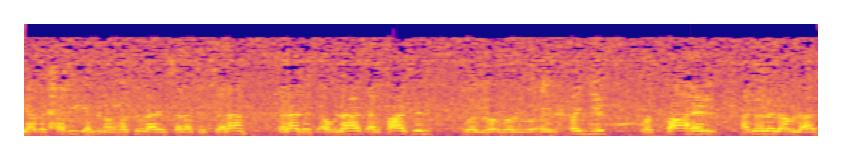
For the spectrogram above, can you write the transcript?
جابت خديجه من الرسول عليه الصلاة والسلام ثلاثة أولاد القاسم والطيب والطاهر هذول الأولاد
